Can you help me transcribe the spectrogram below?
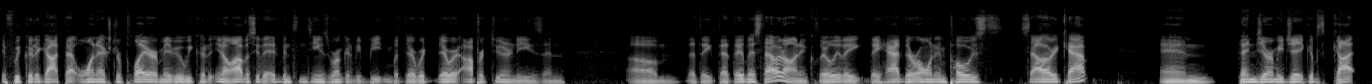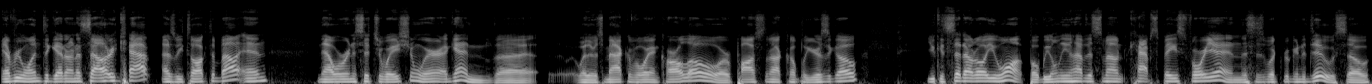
if we could have got that one extra player, maybe we could. You know, obviously the Edmonton teams weren't going to be beaten, but there were there were opportunities and um, that they that they missed out on, and clearly they they had their own imposed salary cap, and then Jeremy Jacobs got everyone to get on a salary cap, as we talked about, and now we're in a situation where again, the whether it's McAvoy and Carlo or Pastrnak a couple years ago, you can set out all you want, but we only have this amount of cap space for you, and this is what we're going to do. So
